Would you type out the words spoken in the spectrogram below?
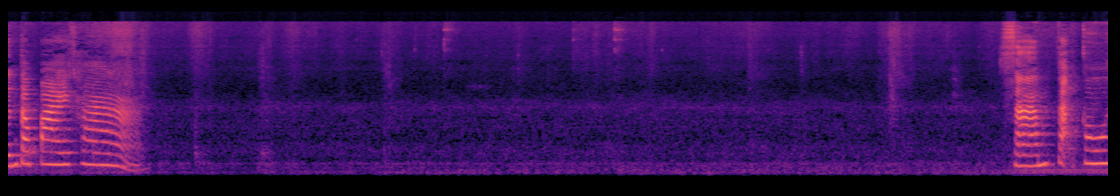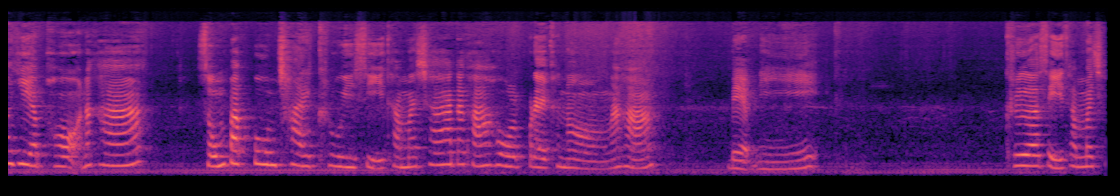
พื้นต่อไปค่ะ สามตะกอเหยียบเพาะนะคะ สมปักปูมชัยครุยสีธรรมชาตินะคะ โฮลเปรขนองนะคะ แบบนี้ เครือสีธรรมช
